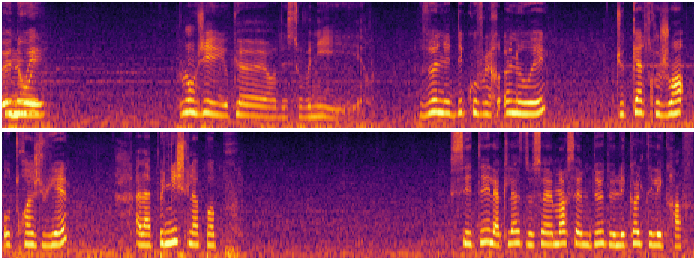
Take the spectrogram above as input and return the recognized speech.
Noé. Plongez au cœur des souvenirs. Venez découvrir Noé du 4 juin au 3 juillet à la péniche La Pop. C'était la classe de CM1 CM2 de l'école Télégraphe.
